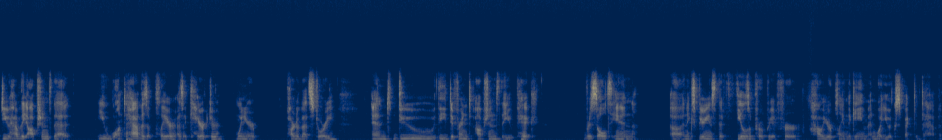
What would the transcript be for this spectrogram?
do you have the options that you want to have as a player as a character when you're part of that story and do the different options that you pick result in uh, an experience that feels appropriate for how you're playing the game and what you expected to happen.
